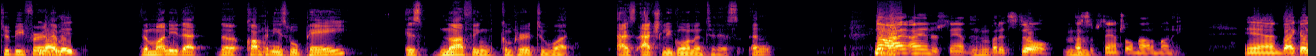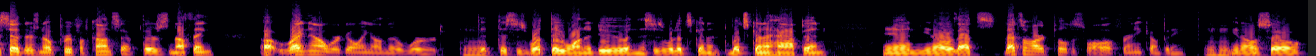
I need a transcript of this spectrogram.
to be fair you know, the, they, the money that the companies will pay is nothing compared to what has actually gone into this and no, I, I, understand that, mm-hmm. but it's still mm-hmm. a substantial amount of money. And like I said, there's no proof of concept. There's nothing. Uh, right now, we're going on their word mm-hmm. that this is what they want to do, and this is what it's gonna what's gonna happen. And you know that's that's a hard pill to swallow for any company. Mm-hmm. You know, so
